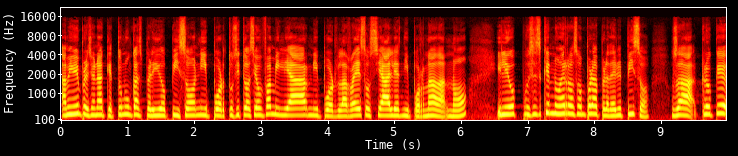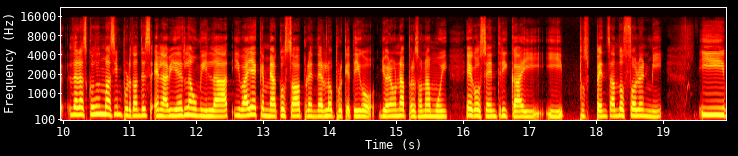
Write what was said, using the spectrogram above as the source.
a mí me impresiona que tú nunca has perdido piso ni por tu situación familiar, ni por las redes sociales, ni por nada, ¿no? Y le digo, pues es que no hay razón para perder el piso. O sea, creo que de las cosas más importantes en la vida es la humildad y vaya que me ha costado aprenderlo porque te digo, yo era una persona muy egocéntrica y, y pues pensando solo en mí. Y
